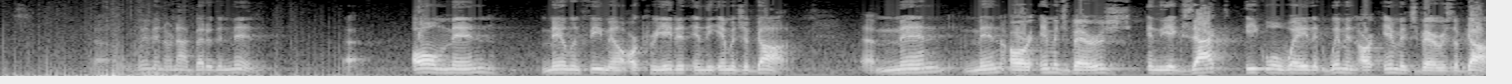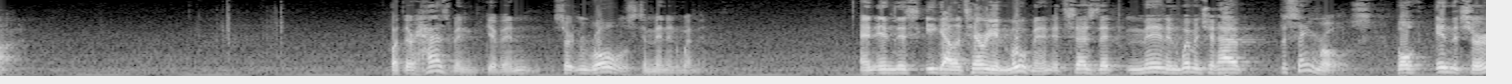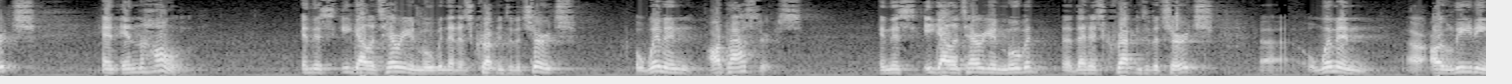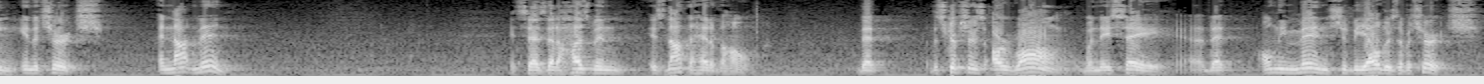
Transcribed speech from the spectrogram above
Uh, women are not better than men. Uh, all men, male and female, are created in the image of God. Uh, men, men are image bearers in the exact equal way that women are image bearers of God. But there has been given certain roles to men and women. And in this egalitarian movement, it says that men and women should have the same roles, both in the church and in the home. In this egalitarian movement that has crept into the church, women are pastors in this egalitarian movement uh, that has crept into the church, uh, women are, are leading in the church and not men. It says that a husband is not the head of the home. That the scriptures are wrong when they say uh, that only men should be elders of a church.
